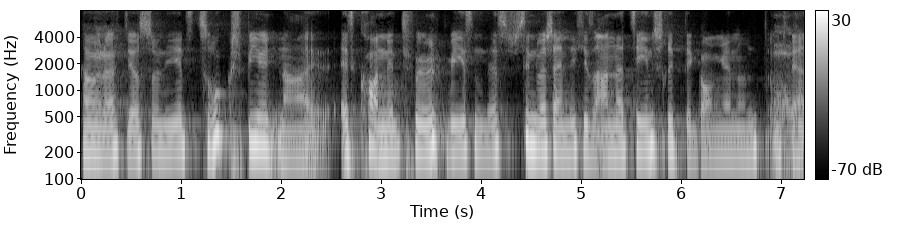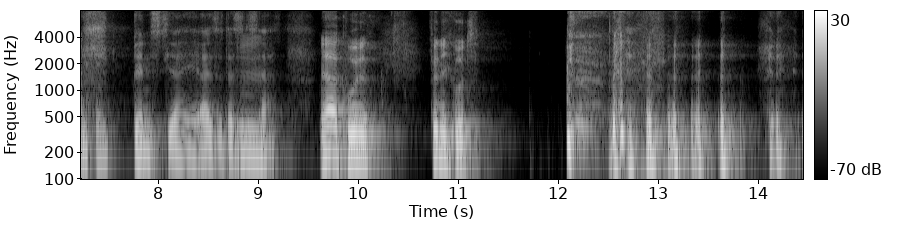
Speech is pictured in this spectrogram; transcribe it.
habe mir gedacht, ja, soll ich jetzt zurückspielen? Nein, es kann nicht viel gewesen. Es sind wahrscheinlich jetzt Anna zehn Schritte gegangen und, und oh, fertig. Du spinnst ja, hey, also das hm. ist ja. Ja, cool. Finde ich gut.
